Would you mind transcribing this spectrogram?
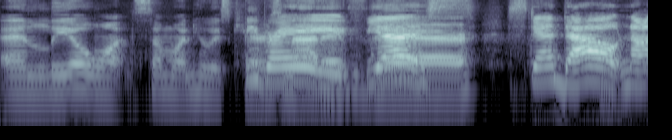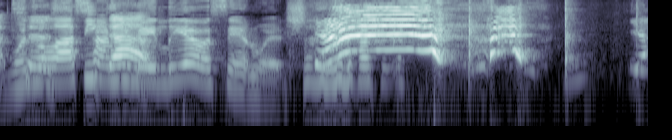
and Leo wants someone who is charismatic. Be brave. there. Yes. Stand out, not When's the last time up. you made Leo a sandwich? yes.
